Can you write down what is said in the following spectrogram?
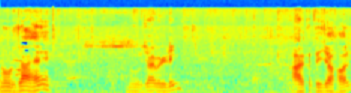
नूरजा है। नूरजा बिल्डिंग। R hall.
